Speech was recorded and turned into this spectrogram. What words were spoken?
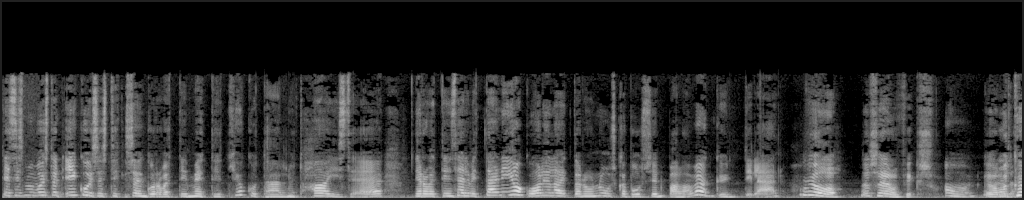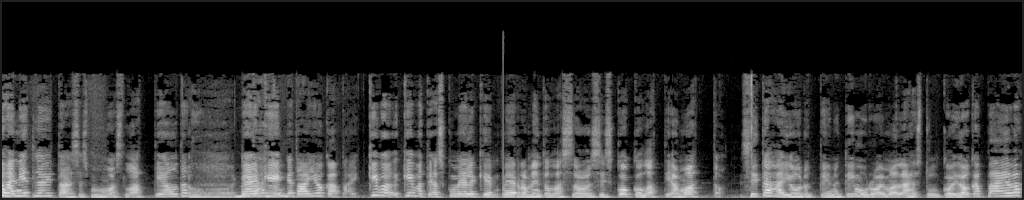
Ja siis mä muistan ikuisesti sen, kun ruvettiin miettimään, että joku täällä nyt haisee. Ja ruvettiin selvittää, niin joku oli laittanut nuuskapussin palavan kynttilään. Joo, no se on fiksu. On. Joo, mutta kyllähän niitä löytää siis muun muassa lattialta. Oo, niitähän Meilläkin- tunketaan joka paikka. Kiva, kiva ties, kun meilläkin meidän ravintolassa on siis koko lattia matto. Sitähän jouduttiin nyt imuroimaan lähestulkoon joka päivä.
